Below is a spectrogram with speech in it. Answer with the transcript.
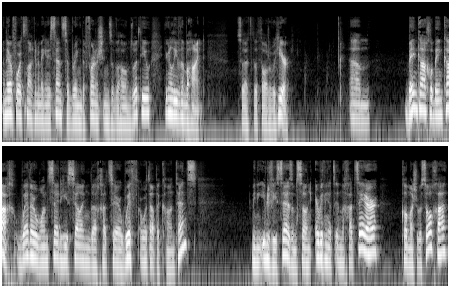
and therefore it's not going to make any sense to bring the furnishings of the homes with you. You're going to leave them behind. So that's the thought over here. Um, ben kach or ben kach, whether one said he's selling the chatzer with or without the contents, meaning even if he says I'm selling everything that's in the chatzer, kol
